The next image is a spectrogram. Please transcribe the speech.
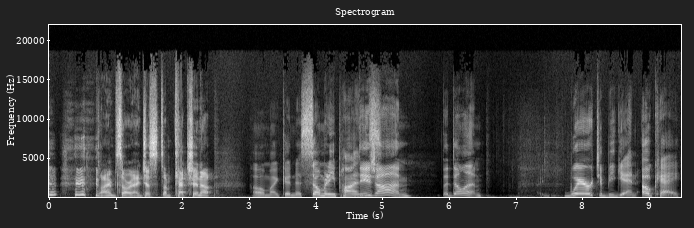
I'm sorry. I just I'm catching up. Oh my goodness, so many puns. Dijon. The Dylan. Where to begin? Okay.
